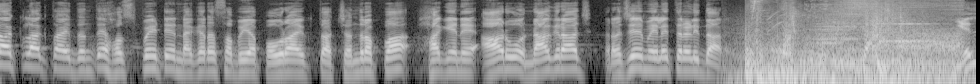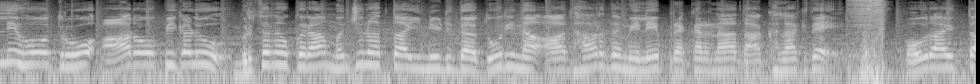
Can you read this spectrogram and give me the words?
ದಾಖಲಾಗ್ತಾ ಇದ್ದಂತೆ ಹೊಸಪೇಟೆ ನಗರಸಭೆಯ ಪೌರಾಯುಕ್ತ ಚಂದ್ರಪ್ಪ, ಹಾಗೇನೆ ಆರ್ ಒ ನಾಗರಾಜ್ ರಜೆ ಮೇಲೆ ತೆರಳಿದ್ದಾರೆ. ಎಲ್ಲಿ ಹೋದ್ರೂ ಆರೋಪಿಗಳು ಮೃತ ನೌಕರ ಮಂಜುನಾಥ್ ತಾಯಿ ನೀಡಿದ ದೂರಿನ ಆಧಾರದ ಮೇಲೆ ಪ್ರಕರಣ ದಾಖಲಾಗಿದೆ. ಪೌರಾಯುಕ್ತ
